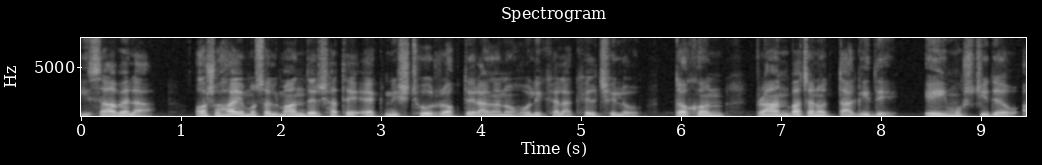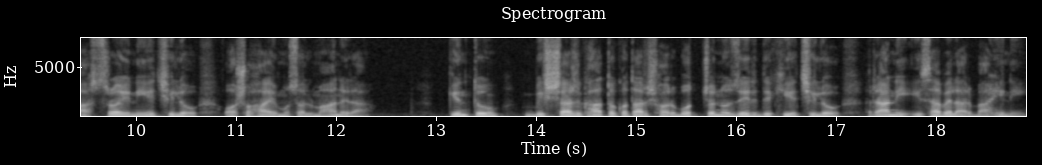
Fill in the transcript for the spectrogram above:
ইসাবেলা অসহায় মুসলমানদের সাথে এক নিষ্ঠুর রক্তে রাঙানো হোলি খেলা খেলছিল, তখন প্রাণ বাঁচানোর তাগিদে এই মসজিদেও আশ্রয় নিয়েছিল অসহায় মুসলমানেরা। কিন্তু বিশ্বাসঘাতকতার সর্বোচ্চ নজির দেখিয়েছিল রানী ইসাবেলার বাহিনী।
